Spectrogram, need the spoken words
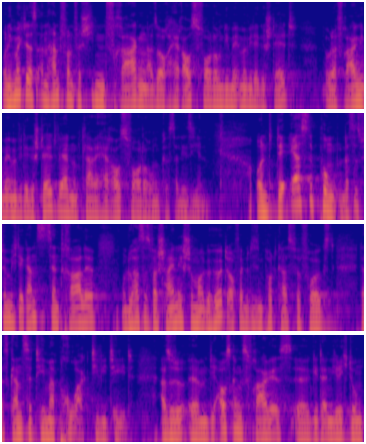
Und ich möchte das anhand von verschiedenen Fragen, also auch Herausforderungen, die mir immer wieder gestellt oder Fragen, die mir immer wieder gestellt werden und klare Herausforderungen kristallisieren. Und der erste Punkt, und das ist für mich der ganz zentrale, und du hast es wahrscheinlich schon mal gehört, auch wenn du diesen Podcast verfolgst, das ganze Thema Proaktivität. Also ähm, die Ausgangsfrage ist, äh, geht da in die Richtung,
